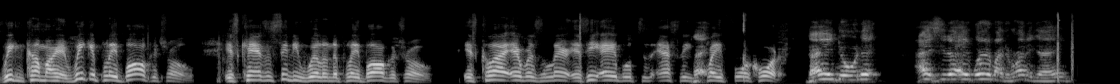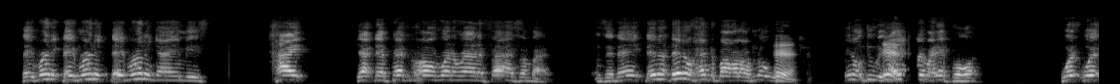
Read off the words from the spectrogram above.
We can come out here. We can play ball control. Is Kansas City willing to play ball control? Is Clyde Edwards Helaire, is he able to actually That- play four quarters? They ain't doing it. I ain't see that. Ain't worried about the running game. They running. They running. They running game is height. Got that Patrick Mahomes run around and find somebody. I said they they don't they don't hand the ball off nowhere. Yeah. They don't do that. Yeah. I ain't worried about that part. What what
